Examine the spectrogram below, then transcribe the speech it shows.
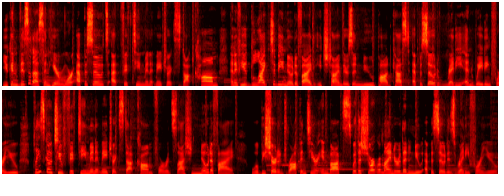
You can visit us and hear more episodes at 15minutematrix.com. And if you'd like to be notified each time there's a new podcast episode ready and waiting for you, please go to 15minutematrix.com forward slash notify. We'll be sure to drop into your inbox with a short reminder that a new episode is ready for you.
